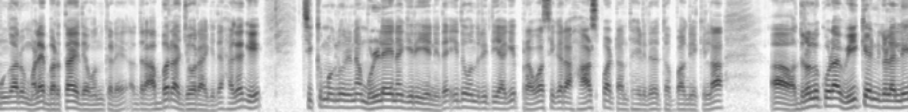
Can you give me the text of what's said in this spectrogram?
ಮುಂಗಾರು ಮಳೆ ಬರ್ತಾ ಇದೆ ಒಂದು ಕಡೆ, ಅದರ ಅಬ್ಬರ ಜೋರಾಗಿದೆ. ಹಾಗಾಗಿ ಚಿಕ್ಕಮಗಳೂರಿನ ಮುಳ್ಳಯ್ಯನಗಿರಿ ಏನಿದೆ, ಇದು ಒಂದು ರೀತಿಯಾಗಿ ಪ್ರವಾಸಿಗರ ಹಾಟ್ಸ್ಪಾಟ್ ಅಂತ ಹೇಳಿದರೆ ತಪ್ಪಾಗಲಿಕ್ಕಿಲ್ಲ. ಅದರಲ್ಲೂ ಕೂಡ ವೀಕೆಂಡ್ಗಳಲ್ಲಿ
